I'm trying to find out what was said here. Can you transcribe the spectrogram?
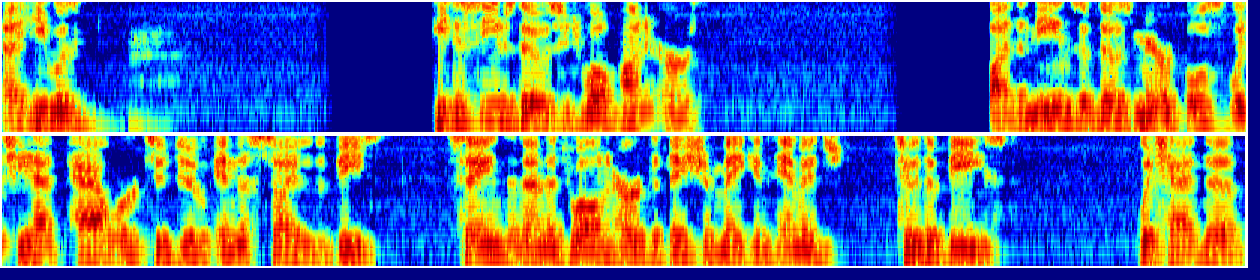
Uh, he was he deceives those who dwell upon earth by the means of those miracles which he had power to do in the sight of the beast, saying to them that dwell on earth that they should make an image to the beast which had the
